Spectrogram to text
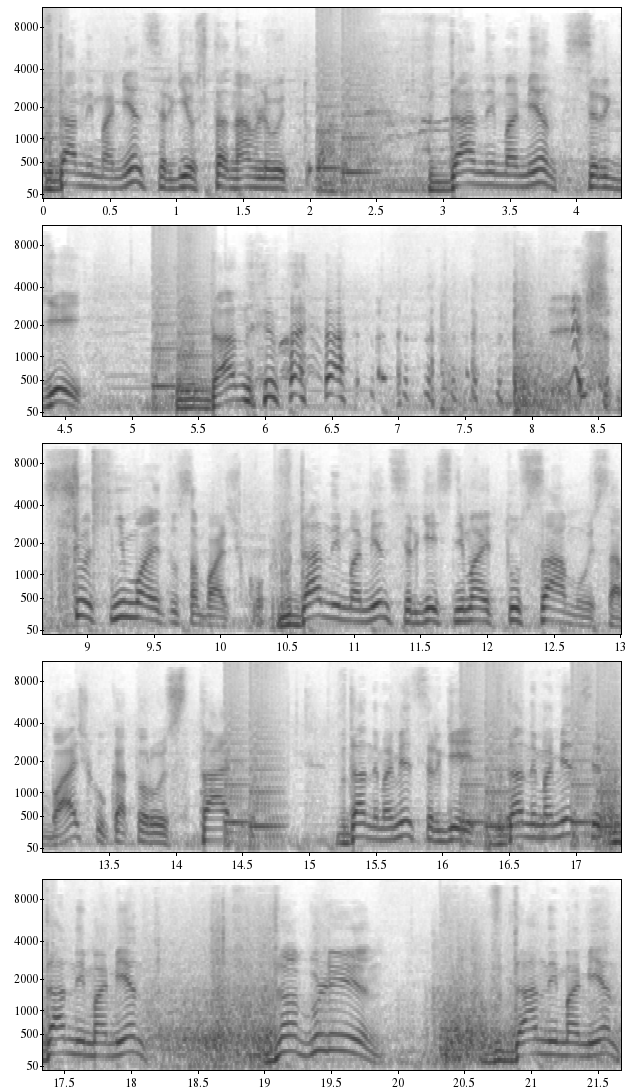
в данный момент Сергей устанавливает... В данный момент Сергей... В данный момент... Все, снимай эту собачку. В данный момент Сергей снимает ту самую собачку, которую ставит... В данный момент Сергей... В данный момент... В данный момент... Да блин! В данный момент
